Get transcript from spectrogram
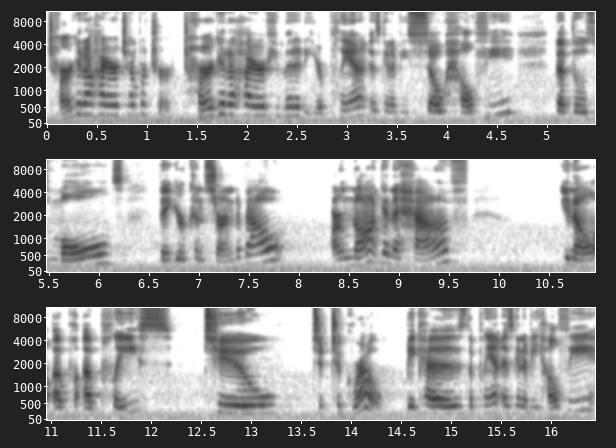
target a higher temperature, target a higher humidity. Your plant is going to be so healthy that those molds that you're concerned about are not going to have you know a, a place to, to to grow because the plant is going to be healthy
